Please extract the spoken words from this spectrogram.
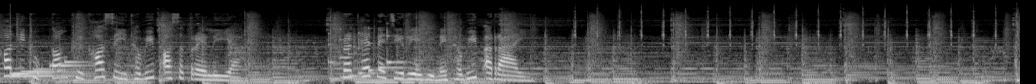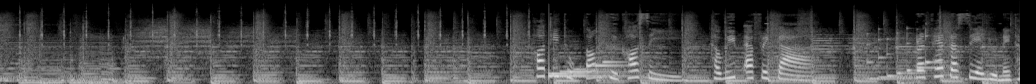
ข้อที่ถูกต้องคือข้อ C ทวีปออสเตรเลีย ประเทศไนจีเรียอยู่ในทวีปอะไร ข้อที่ถูกต้องคือข้อ 4 ทวีปแอฟริกา ประเทศรัสเซียอยู่ในท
